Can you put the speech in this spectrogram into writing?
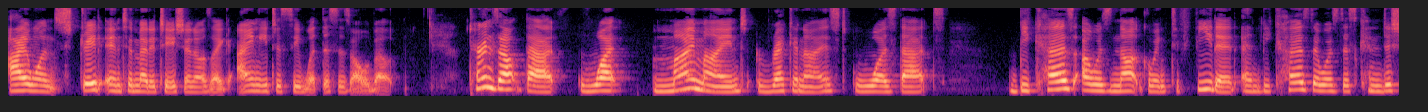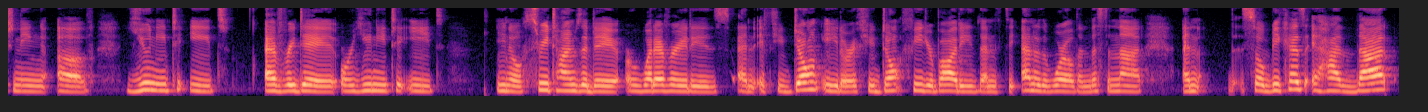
I went straight into meditation. I was like, I need to see what this is all about. Turns out that what my mind recognized was that because I was not going to feed it, and because there was this conditioning of you need to eat every day, or you need to eat, you know, three times a day, or whatever it is, and if you don't eat or if you don't feed your body, then it's the end of the world, and this and that. And so, because it had that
